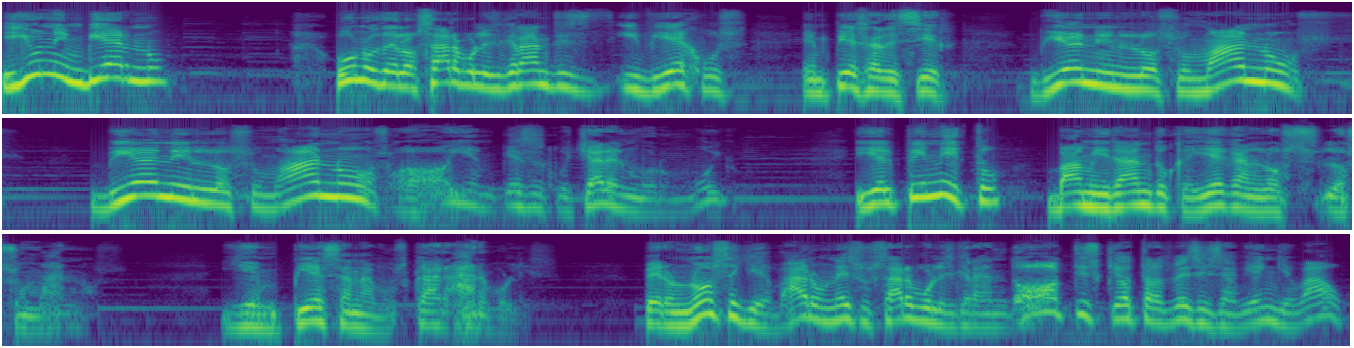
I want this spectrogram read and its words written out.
Y un invierno, uno de los árboles grandes y viejos empieza a decir, vienen los humanos, vienen los humanos. Hoy empieza a escuchar el murmullo. Y el pinito va mirando que llegan los, los humanos y empiezan a buscar árboles. Pero no se llevaron esos árboles grandotes que otras veces se habían llevado.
